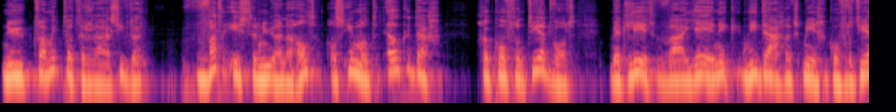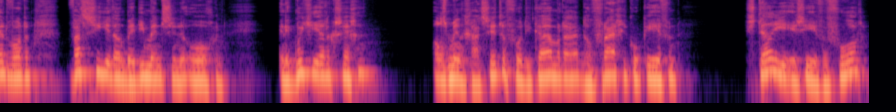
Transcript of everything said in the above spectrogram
Nu kwam ik tot de relatie, wat is er nu aan de hand als iemand elke dag geconfronteerd wordt met leed waar jij en ik niet dagelijks meer geconfronteerd worden? Wat zie je dan bij die mensen in de ogen? En ik moet je eerlijk zeggen, als men gaat zitten voor die camera, dan vraag ik ook even: stel je eens even voor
